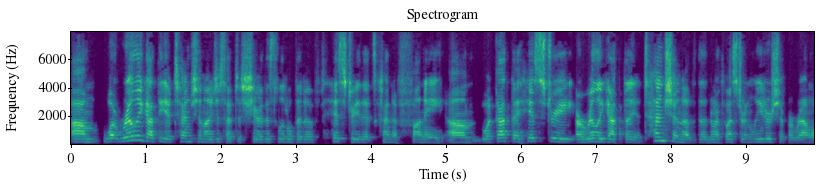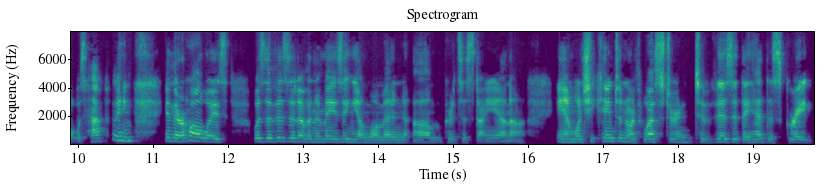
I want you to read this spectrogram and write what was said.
Um, what really got the attention, I just have to share this little bit of history that's kind of funny. Um, what got the history, or really got the attention of the Northwestern leadership around what was happening in their hallways, was the visit of an amazing young woman, um, Princess Diana. And when she came to Northwestern to visit, they had this great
